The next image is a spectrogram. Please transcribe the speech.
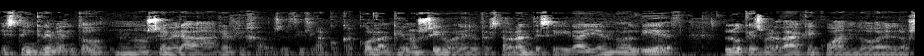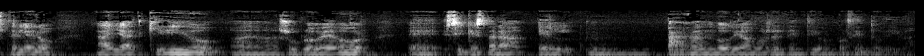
este incremento no se verá reflejado. Es decir, la Coca-Cola que nos sirvan en el restaurante seguirá yendo al 10, lo que es verdad que cuando el hostelero haya adquirido a su proveedor, eh, sí que estará él mm, pagando, digamos, el 21% de IVA.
